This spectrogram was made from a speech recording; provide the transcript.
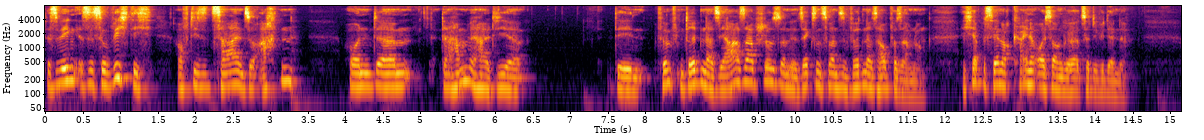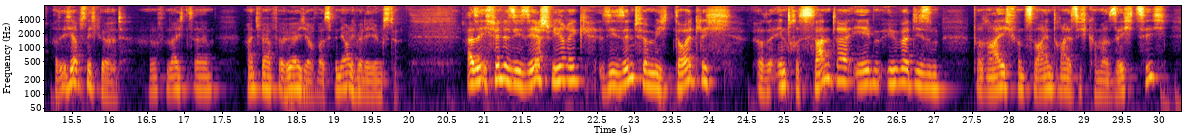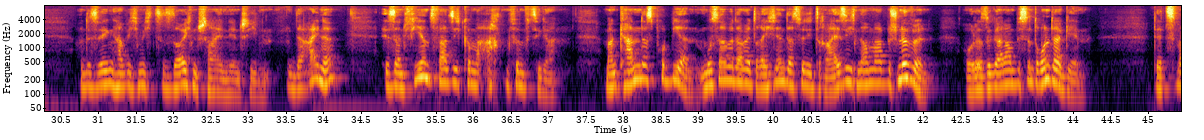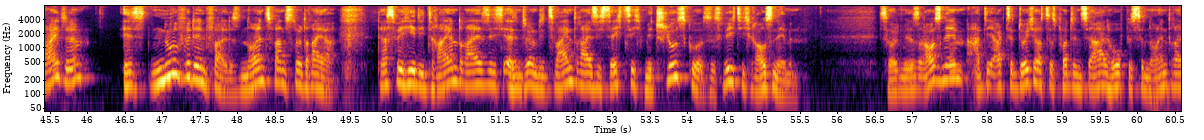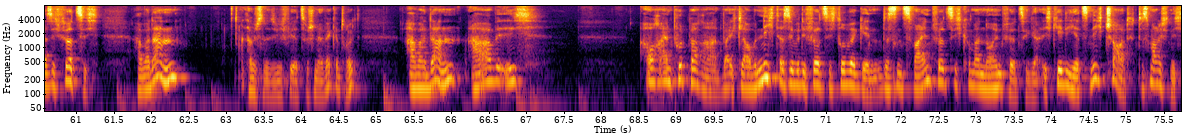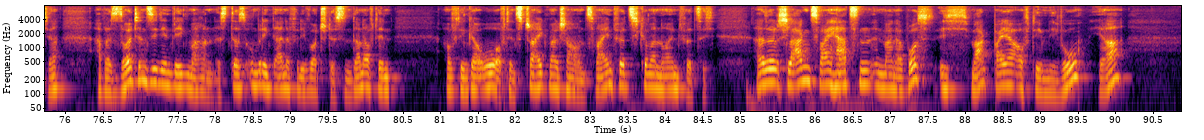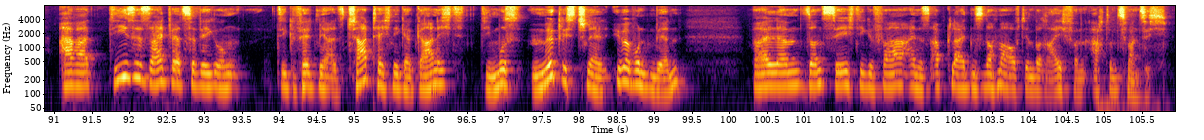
Deswegen ist es so wichtig, auf diese Zahlen zu achten. Und ähm, da haben wir halt hier den 5.3. als Jahresabschluss und den 26.4. als Hauptversammlung. Ich habe bisher noch keine Äußerung gehört zur Dividende. Also ich habe es nicht gehört. Vielleicht, äh, manchmal verhöre ich auch was. Ich bin ja auch nicht mehr der Jüngste. Also ich finde sie sehr schwierig. Sie sind für mich deutlich oder interessanter eben über diesem Bereich von 32,60. Und deswegen habe ich mich zu solchen Scheinen entschieden. Der eine ist ein 24,58er. Man kann das probieren, muss aber damit rechnen, dass wir die 30 nochmal beschnüffeln oder sogar noch ein bisschen drunter gehen. Der zweite ist nur für den Fall des 2903er, dass wir hier die 33, äh, Entschuldigung, die 3260 mit Schlusskurs, ist wichtig, rausnehmen. Sollten wir das rausnehmen, hat die Aktie durchaus das Potenzial hoch bis zu 39,40. Aber dann, das habe ich natürlich wieder zu schnell weggedrückt, aber dann habe ich auch ein Put parat, weil ich glaube nicht, dass sie über die 40 drüber gehen. Das sind 42,49er. Ich gehe die jetzt nicht short, das mache ich nicht, ja. Aber sollten Sie den Weg machen, ist das unbedingt einer für die Watchlist. Dann auf den, auf den K.O., auf den Strike mal schauen. 42,49. Also schlagen zwei Herzen in meiner Brust. Ich mag Bayer auf dem Niveau, ja. Aber diese Seitwärtsbewegung, die gefällt mir als Charttechniker gar nicht die muss möglichst schnell überwunden werden, weil ähm, sonst sehe ich die Gefahr eines Abgleitens nochmal auf dem Bereich von 28.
